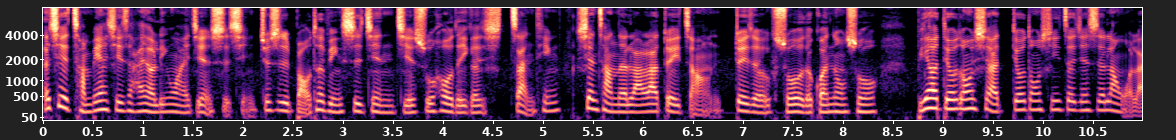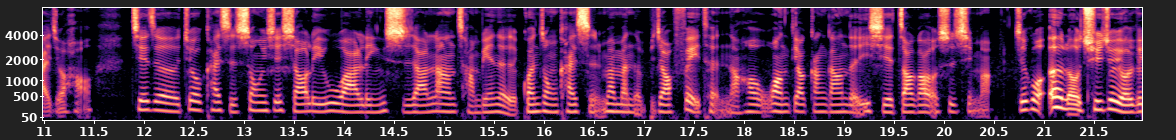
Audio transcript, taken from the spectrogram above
而且场边其实还有另外一件事情，就是保特瓶事件结束后的一个展厅，现场的拉拉队长对着所有的观众说：“不要丢东西啊，丢东西这件事让我来就好。”接着就开始送一些小礼物啊、零食啊，让场边的观众开始慢慢的比较沸腾，然后忘掉刚刚的一些糟糕的事情嘛。结果二楼区就有一个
